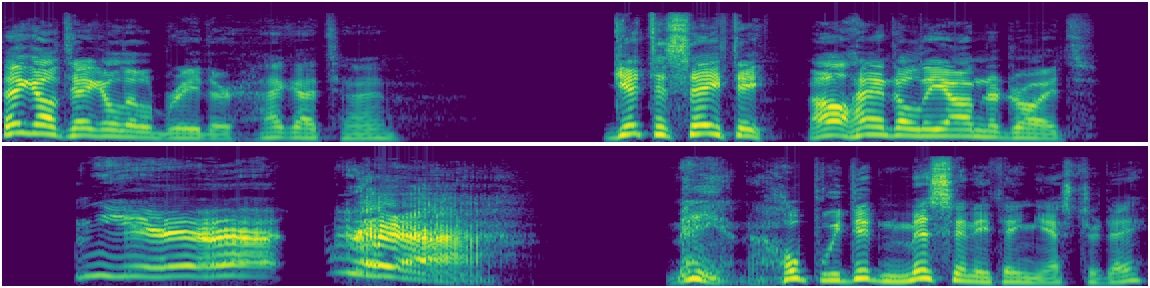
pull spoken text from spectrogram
Think I'll take a little breather. I got time. Get to safety. I'll handle the Omnidroids. Man, I hope we didn't miss anything yesterday.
